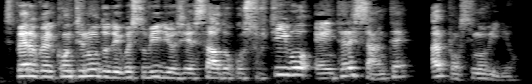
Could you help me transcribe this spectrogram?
Spero che il contenuto di questo video sia stato costruttivo e interessante. Al prossimo video.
